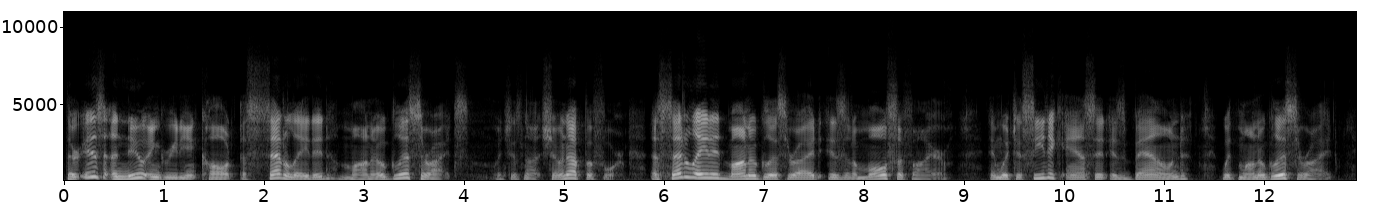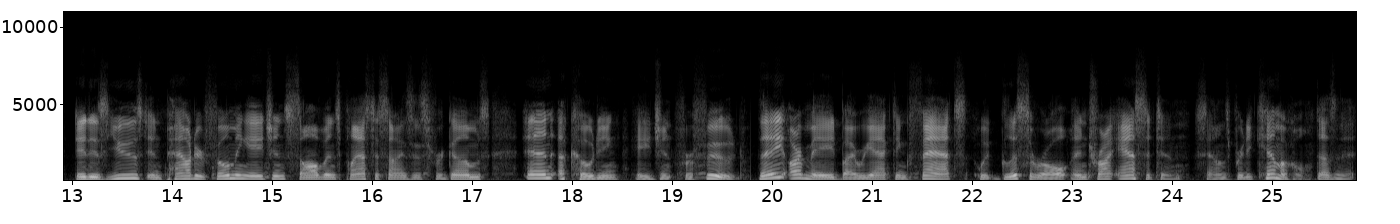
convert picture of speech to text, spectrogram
There is a new ingredient called acetylated monoglycerides, which has not shown up before. Acetylated monoglyceride is an emulsifier in which acetic acid is bound with monoglyceride. It is used in powdered foaming agents, solvents, plasticizers for gums, and a coating agent for food. They are made by reacting fats with glycerol and triacetin. Sounds pretty chemical, doesn't it?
